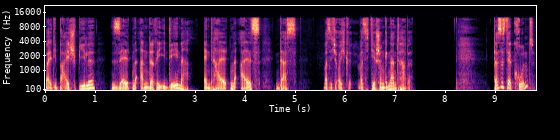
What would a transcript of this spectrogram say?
weil die Beispiele selten andere Ideen enthalten als das, was ich euch, was ich dir schon genannt habe. Das ist der Grund,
